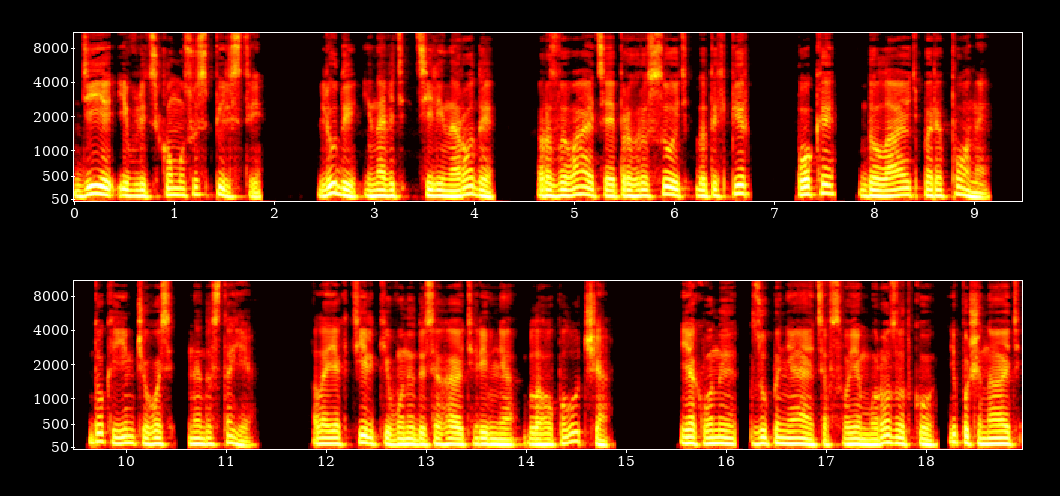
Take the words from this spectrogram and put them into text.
діє і в людському суспільстві. Люди і навіть цілі народи розвиваються і прогресують до тих пір, поки долають перепони, доки їм чогось не достає. Але як тільки вони досягають рівня благополуччя, як вони зупиняються в своєму розвитку і починають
